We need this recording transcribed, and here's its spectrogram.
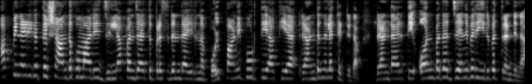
അപ്പിനഴികത്ത് ശാന്തകുമാരി ജില്ലാ പഞ്ചായത്ത് പ്രസിഡന്റായിരുന്നപ്പോൾ പണി പൂർത്തിയാക്കിയ രണ്ട് നില കെട്ടിടം രണ്ടായിരത്തി ഒൻപത് ജനുവരി ഇരുപത്തിരണ്ടിന്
